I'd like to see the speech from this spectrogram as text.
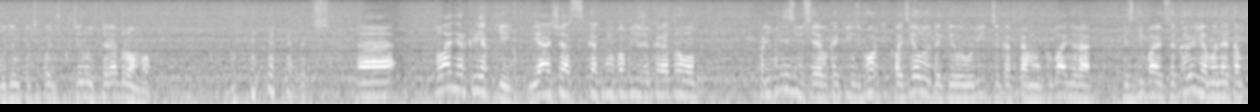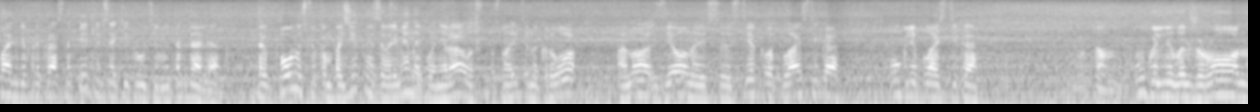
будем потихонечку тянуть к аэродрому. Э, Планер крепкий. Я сейчас, как мы поближе к аэродрому приблизимся, я какие-нибудь горки поделаю такие, вы увидите, как там у планера изгибаются крылья, мы на этом планере прекрасно петли всякие крутим и так далее. Это полностью композитные современные планера, вот посмотрите на крыло, оно сделано из стекла, пластика, углепластика, Вот там угольный лонжерон,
